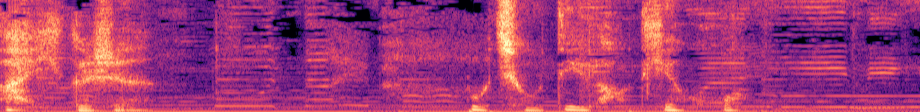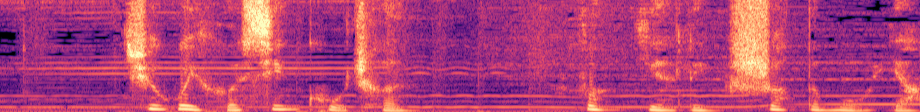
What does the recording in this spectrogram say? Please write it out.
爱，一个人，不求地老天荒，却为何辛苦成枫叶凌霜的模样？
